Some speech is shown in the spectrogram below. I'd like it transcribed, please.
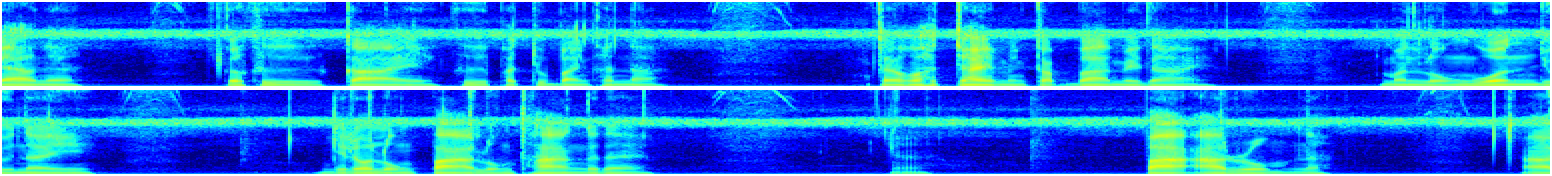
แล้วเนี่ยก็คือกายคือปัจจุบันขณะ แต่ว่าใจมันกลับบ้านไม่ได้ มันหลงวนอยู่ในเรียกว่าหลงป่าหลงทางก็ได้ป่าอารมณ์นะอา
